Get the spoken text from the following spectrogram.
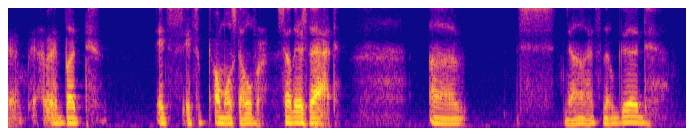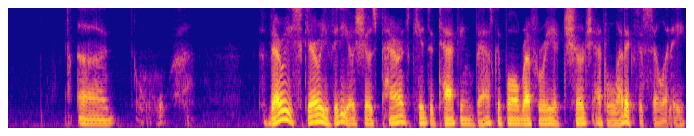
uh, but it's it's almost over. So there's that. Uh, no, that's no good. Uh, Very scary video shows parents, kids attacking basketball referee at church athletic facility.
